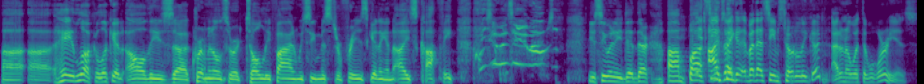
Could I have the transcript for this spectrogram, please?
Uh, uh, hey, look, look at all these uh, criminals who are totally fine. We see Mr. Freeze getting an iced coffee. you see what he did there? Um, but it seems think, like, but that seems totally good. I don't know what the worry is.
